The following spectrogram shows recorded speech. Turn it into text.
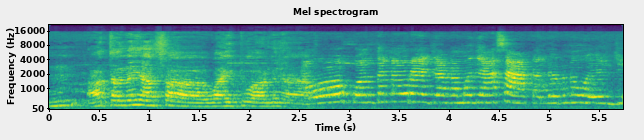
हं? आता नाही असा वाईट वागणार. अहो कोणता नवरा आहे जगामध्ये? असा का लग्न होईल जी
